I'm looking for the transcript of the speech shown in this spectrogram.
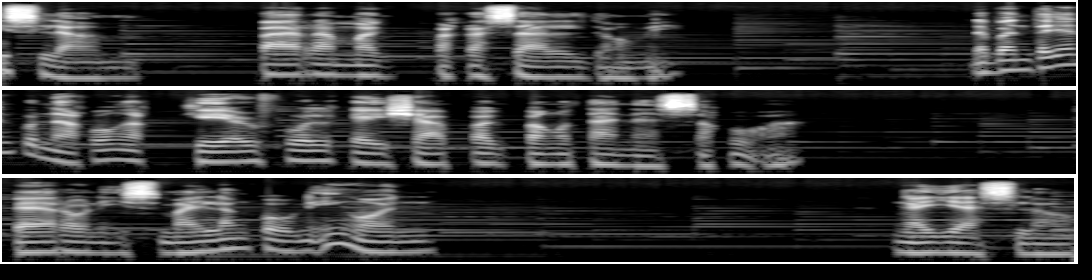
Islam para magpakasal daw mi. Nabantayan po na ako nga careful kay siya pagpangutanas sa kuha. Pero ni smile lang ko niingon nga yes love.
